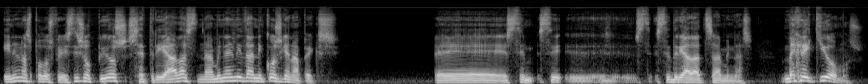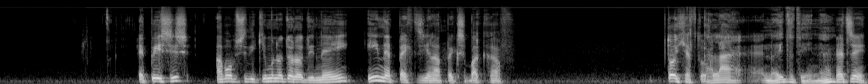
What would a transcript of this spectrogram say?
είναι ένας ποδοσφαιριστής ο οποίος σε τριάδα στην άμυνα είναι ιδανικός για να παίξει. Ε, στη, στη, ε, στη- στην τριάδα της άμυνας. Μέχρι εκεί όμως. Επίσης, άποψη δική μου είναι ότι ο Ροντινέη είναι παίκτης για να παίξει back half. Το έχει αυτό. Καλά, εννοείται ότι είναι. Έτσι.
